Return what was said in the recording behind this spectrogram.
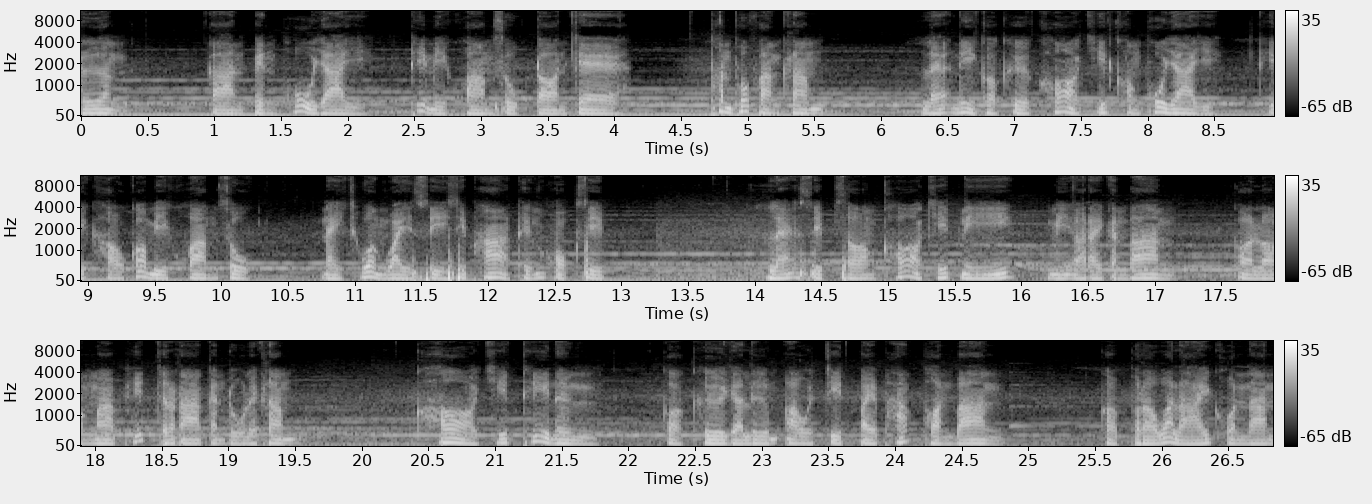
เรื่อง การเป็นผู้ใหญ่ที่มีความสุขตอนแก่ ท่านผู้ฟังครับ และนี่ก็คือข้อคิดของผู้ใหญ่ที่เขาก็มีความสุขในช่วงวัย 45ถึง60 และ 12 ข้อคิดนี้มีอะไรกันบ้าง ก็ลองมาพิจารณากันดูเลยครับ ข้อคิดที่หนึ่งก็คืออย่าลืมเอาจิตไปพักผ่อนบ้าง ก็เพราะว่าหลายคนนั้น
